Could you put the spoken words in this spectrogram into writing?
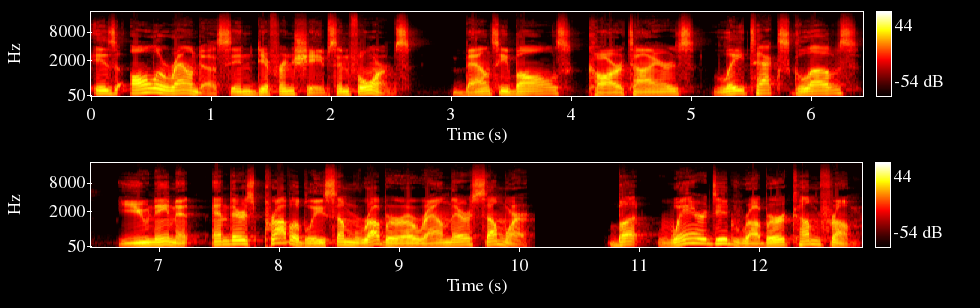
is all around us in different shapes and forms bouncy balls, car tires, latex gloves, you name it, and there's probably some rubber around there somewhere. But where did rubber come from?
